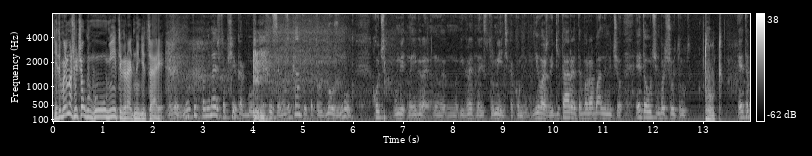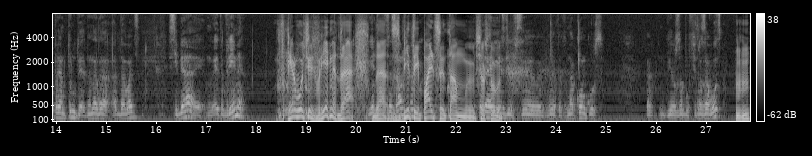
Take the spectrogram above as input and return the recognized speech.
И ты понимаешь, что человек умеет играть на гитаре. Ну, тут понимаешь, вообще, как бы, профессия музыканта, который должен, ну, хочет уметь наиграть, играть на инструменте каком-нибудь, неважно, гитара это, барабан или что, это очень большой труд. Труд это прям труд, это надо отдавать себя, это время. В первую очередь время, да, я да, сбитые сам, пальцы там, все что угодно. Я в, в этот, на конкурс, я уже забыл, в Петрозаводск, угу.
